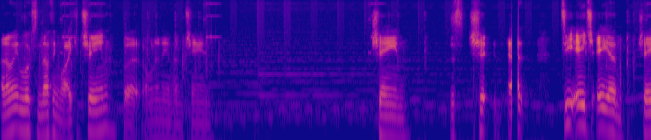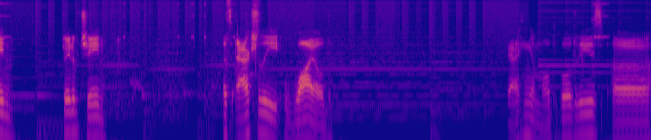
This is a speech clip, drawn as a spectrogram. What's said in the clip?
I know he looks nothing like a chain, but I want to name him Chain. Chain. Just ch C-H-A-N. Chain. Straight up chain. That's actually wild. Yeah, I can get multiple of these. Uh.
